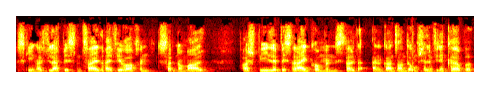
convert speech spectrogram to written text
Es ging halt vielleicht bis in zwei, drei, vier Wochen. Das ist halt normal. Ein paar Spiele, ein bisschen reinkommen, das ist halt eine ganz andere Umstellung für den Körper.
